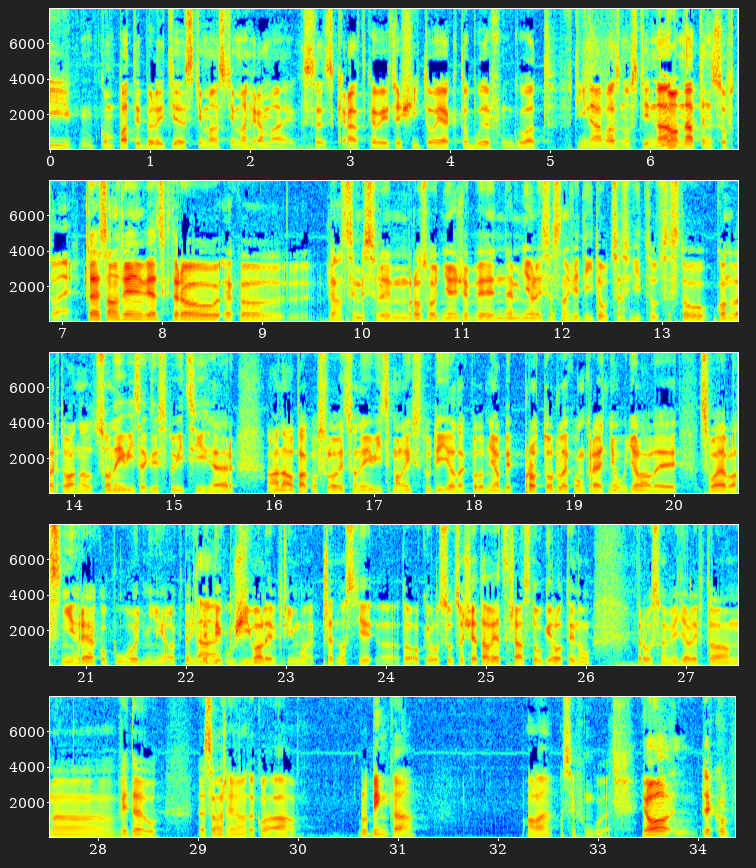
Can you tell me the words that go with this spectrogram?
kompatibilitě s těma, s těma hrama, jak se zkrátka vyřeší to, jak to bude fungovat v té návaznosti na, No. na ten software. To je samozřejmě věc, kterou jako, já si myslím rozhodně, že by neměli se snažit jít tou, cestou, jít tou cestou konvertovat na to co nejvíc existujících her, a naopak oslovit co nejvíc malých studií a tak podobně, aby pro tohle konkrétně udělali svoje vlastní hry jako původní, jo, který by Tak. využívali přímo jak přednosti eh, toho Oculusu, což je ta věc třeba s tou gilotinou, kterou jsme viděli v tom eh, videu. To je samozřejmě taková blbinka, ale asi funguje. Jo, jako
